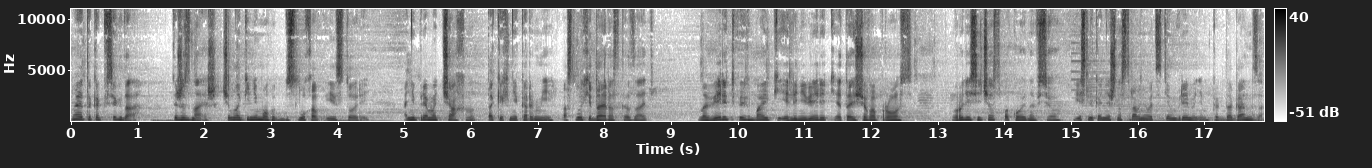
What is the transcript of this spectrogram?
но это как всегда. Ты же знаешь, челноки не могут без слухов и историй. Они прямо чахнут, так их не корми, а слухи дай рассказать. Но верить в их байки или не верить – это еще вопрос. Вроде сейчас спокойно все, если, конечно, сравнивать с тем временем, когда Ганза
